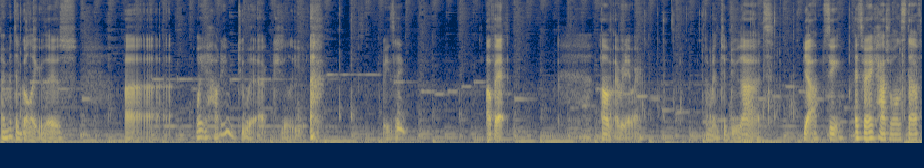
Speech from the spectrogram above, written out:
I meant to go like this. Uh, wait, how do you do it actually? Basic outfit. Um, everyday wear. I meant to do that. Yeah, see, it's very casual and stuff.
